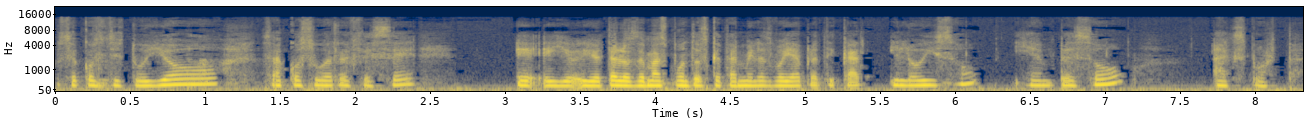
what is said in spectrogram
se constituyó, sacó su RFC eh, y, y ahorita los demás puntos que también les voy a platicar, y lo hizo y empezó a exportar.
